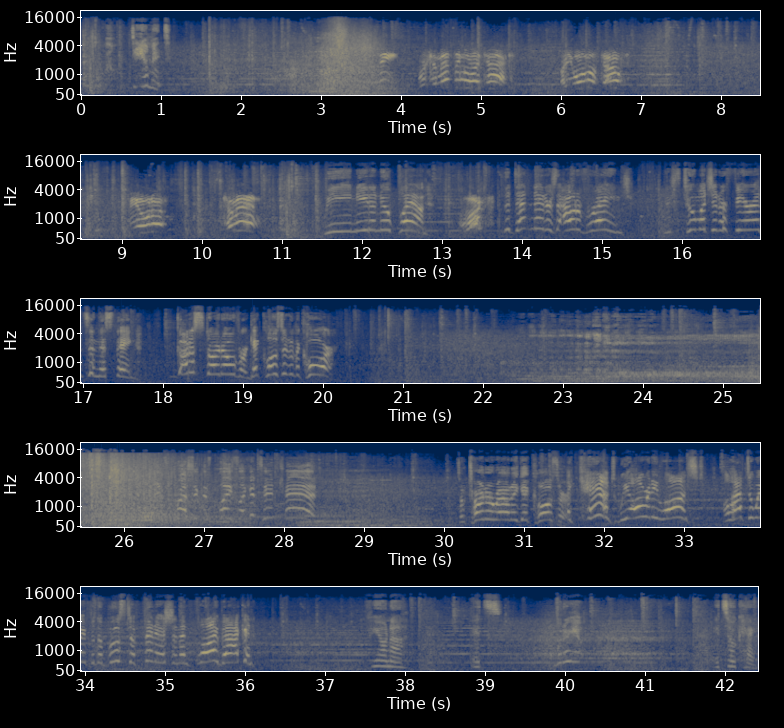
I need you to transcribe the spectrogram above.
Oh, Damn it. See, we're commencing our attack. Are you almost out? Fiona, come in! We need a new plan! What? The detonator's out of range! There's too much interference in this thing! Gotta start over, get closer to the core! It's crushing this place like a tin can! So turn around and get closer! I can't! We already launched! I'll have to wait for the boost to finish and then fly back and... Fiona, it's What are you... it's okay.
